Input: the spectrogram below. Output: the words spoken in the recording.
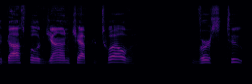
The Gospel of John, chapter 12, verse 2.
